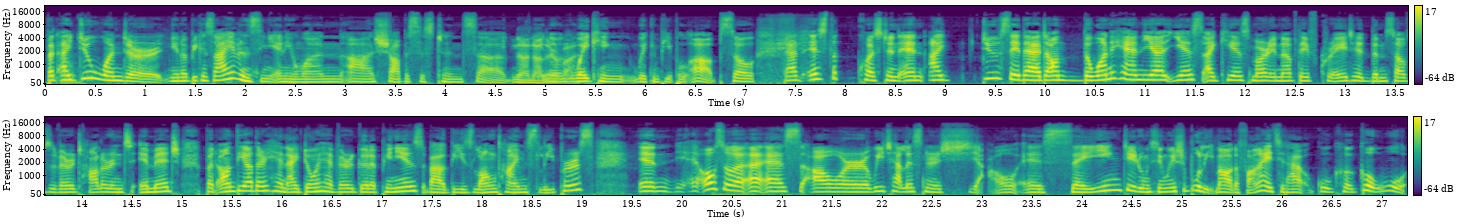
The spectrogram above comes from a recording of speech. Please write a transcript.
but I do wonder, you know, because I haven't seen anyone uh, shop assistants, uh, no, no, you know, waking waking people up. So that is the question, and I do say that on the one hand, yeah, yes, IKEA is smart enough. They've created themselves a very tolerant image. But on the other hand, I don't have very good opinions about these long-time sleepers. And also, uh, as our WeChat listener Xiao is saying, 这种行为是不礼貌的，妨碍其他顾客购物.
